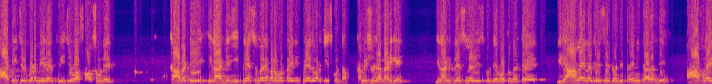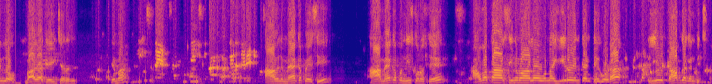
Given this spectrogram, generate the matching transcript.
ఆ టీచర్ కూడా మీరేం ఫీజు ఇవ్వాల్సిన అవసరం లేదు. కాబట్టి ఇలాంటి ఈ ప్లేసుల్లోనే మనము ట్రైనింగ్ పేరు కూడా తీసుకుంటాం. కమిషనర్ గారిని అడిగి ఇలాంటి ప్లేసుల్లో తీసుకుంటే ఏమవుతుందంటే ఇది ఆన్లైన్లో చేసేటువంటి ట్రైనింగ్ కాదండి ఆఫ్లైన్లో బాగా చేయించారు అది. ఏమా ఆమెను మేకప్ వేసి ఆ మేకప్ తీసుకొని వస్తే అవతార్ సినిమాలో ఉన్న హీరోయిన్ కంటే కూడా ఈమె టాప్గా కనిపించింది.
